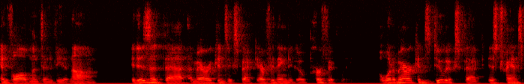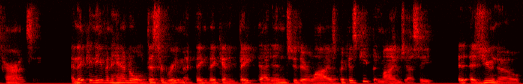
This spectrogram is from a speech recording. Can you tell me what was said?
involvement in Vietnam. It isn't that Americans expect everything to go perfectly, but what Americans do expect is transparency. And they can even handle disagreement. They, they can bake that into their lives because keep in mind, Jesse, as you know,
